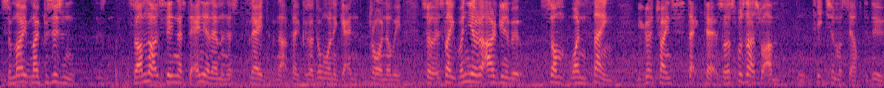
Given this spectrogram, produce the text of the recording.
so my, my position so I'm not saying this to any of them in this thread and that thing because I don't want to get in, drawn away. So it's like when you're arguing about some one thing, you've got to try and stick to it. So I suppose that's what I'm teaching myself to do,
